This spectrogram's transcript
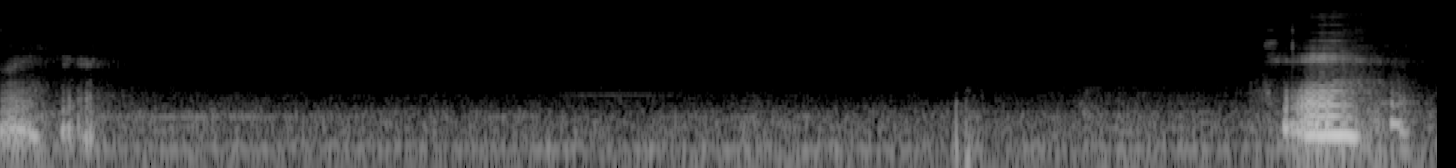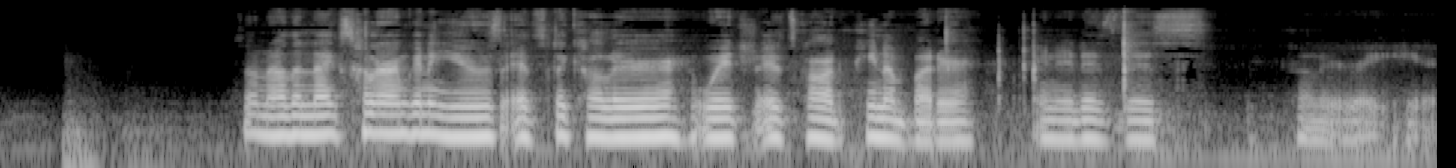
right here. Okay. So now the next color I'm going to use, it's the color which is called Peanut Butter. And it is this color right here.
